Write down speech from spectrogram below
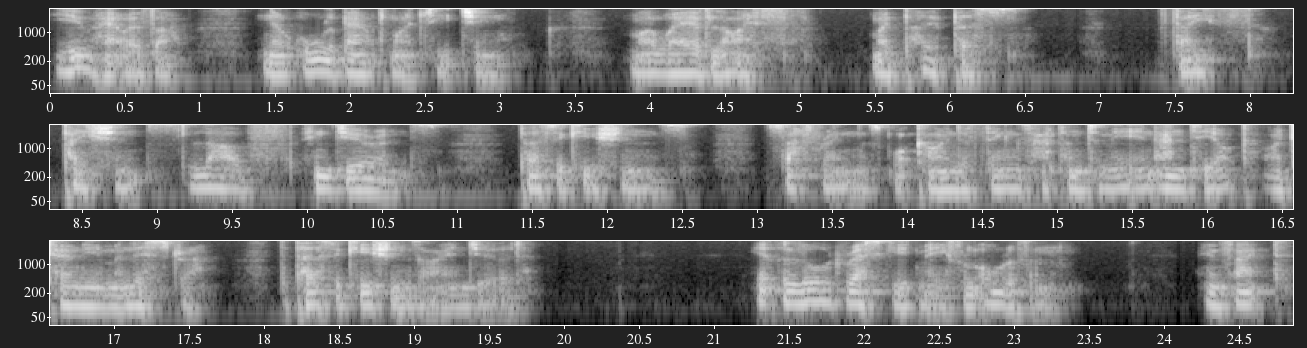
You, however, know all about my teaching, my way of life, my purpose, faith, patience, love, endurance, persecutions, sufferings, what kind of things happened to me in Antioch, Iconium, and Lystra, the persecutions I endured. Yet the Lord rescued me from all of them. In fact,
